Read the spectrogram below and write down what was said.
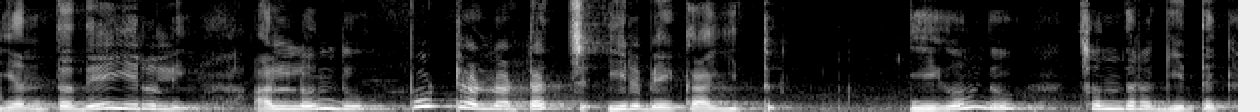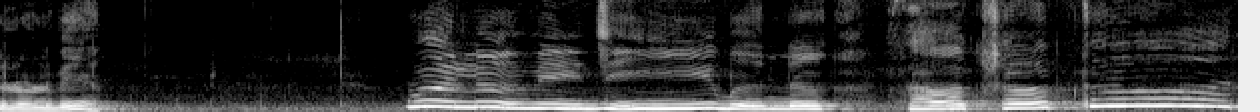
ಎಂಥದೇ ಇರಲಿ, ಅಲ್ಲೊಂದು ಪುಟ್ಟಣ್ಣ ಟಚ್ ಇರಬೇಕಾಗಿತ್ತು. ಈಗೊಂದು ಸುಂದರ ಗೀತೆ ಕೇಳೋಣವೇ. ಒಲವೇ ಜೀವನ ಸಾಕ್ಷಾತ್ಕಾರ,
